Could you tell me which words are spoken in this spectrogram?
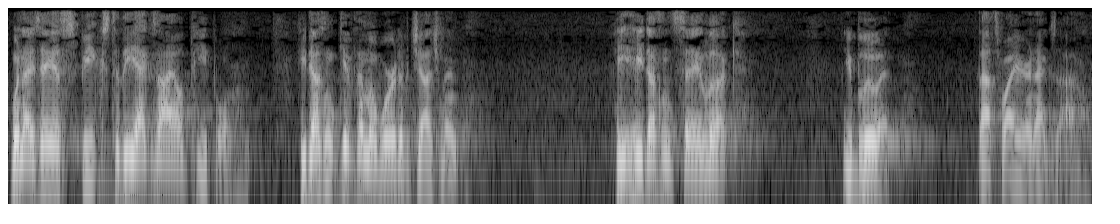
When Isaiah speaks to the exiled people, he doesn't give them a word of judgment. He, he doesn't say, Look, you blew it. That's why you're in exile.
